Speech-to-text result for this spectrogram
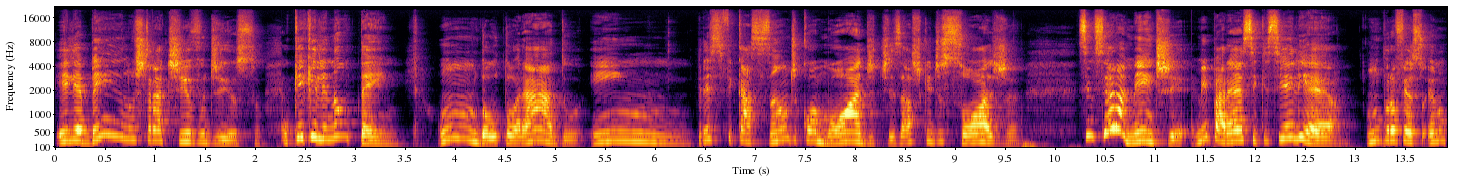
ele é bem ilustrativo disso. O que, que ele não tem? Um doutorado em precificação de commodities, acho que de soja. Sinceramente, me parece que se ele é um professor, eu não,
